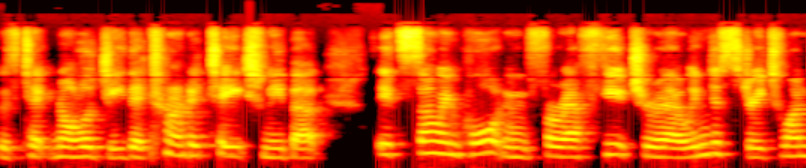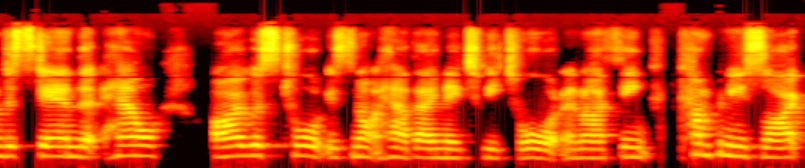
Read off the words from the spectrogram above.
with technology they're trying to teach me but it's so important for our future our industry to understand that how I was taught is not how they need to be taught. And I think companies like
